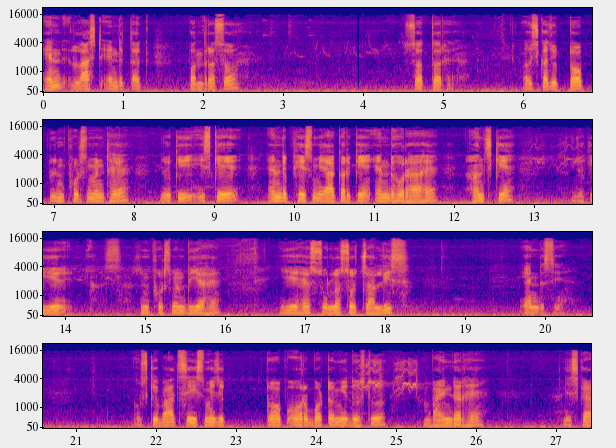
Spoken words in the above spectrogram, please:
एंड लास्ट एंड तक पंद्रह सौ सत्तर है। और इसका जो टॉप इन्फोर्समेंट है जो कि इसके एंड फेस में आकर के एंड हो रहा है हंस के, जो कि ये इन्फोर्समेंट दिया है। ये है 1640 एंड से। उसके बाद से इसमें जो टॉप और बॉटम ये दोस्तों बाइंडर है, जिसका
